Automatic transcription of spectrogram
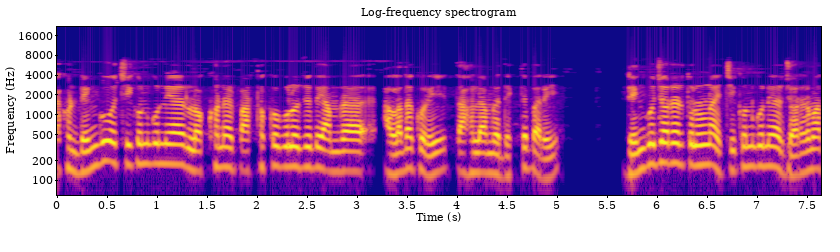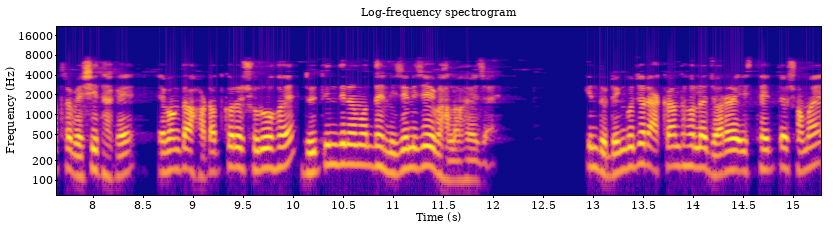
এখন ডেঙ্গু ও চিকুনগুনিয়ার লক্ষণের পার্থক্যগুলো যদি আমরা আলাদা করি, তাহলে আমরা দেখতে পারি, ডেঙ্গু জ্বরের তুলনায় চিকুনগুনিয়ার জ্বরের মাত্রা বেশি থাকে এবং তা হঠাৎ করে শুরু হয়ে দুই তিন দিনের মধ্যে নিজে নিজেই ভালো হয়ে যায়। কিন্তু ডেঙ্গু জ্বরে আক্রান্ত হলে জ্বরের স্থায়িত্বের সময়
